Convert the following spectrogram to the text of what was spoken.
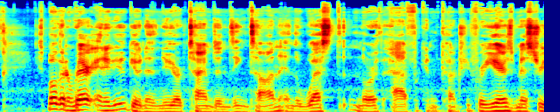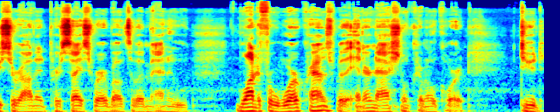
He spoke in a rare interview given to the New York Times in Zintan in the West North African country. For years, mystery surrounded precise whereabouts of a man who wanted for war crimes by the International Criminal Court. Dude,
